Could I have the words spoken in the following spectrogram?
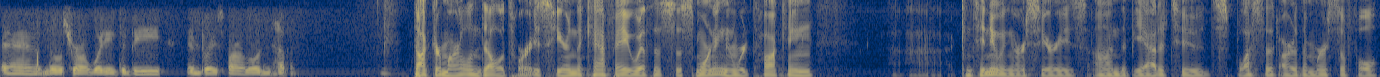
and those who are waiting to be embraced by our Lord in heaven. Dr. Marlon De La Torre is here in the cafe with us this morning, and we're talking, uh, continuing our series on the Beatitudes. Blessed are the merciful,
